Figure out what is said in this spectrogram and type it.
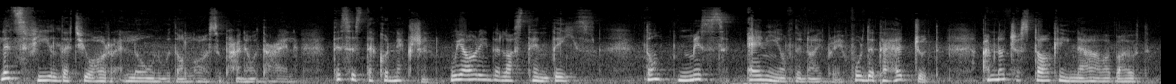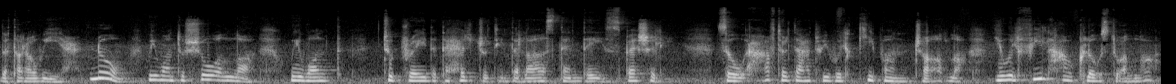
Let's feel that you are alone with Allah subhanahu wa ta'ala. This is the connection. We are in the last 10 days. Don't miss any of the night prayer. For the tahajjud, I'm not just talking now about the taraweeh. No, we want to show Allah. We want to pray the tahajjud in the last 10 days, especially. So after that, we will keep on, inshallah. You will feel how close to Allah.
